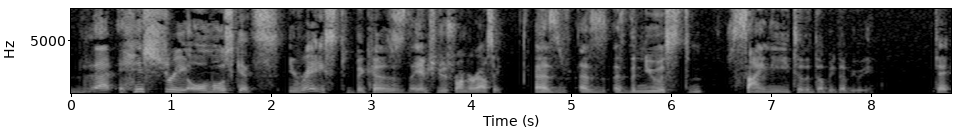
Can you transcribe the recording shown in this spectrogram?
that history almost gets erased because they introduce Ronda Rousey as as as the newest signee to the WWE. Okay,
